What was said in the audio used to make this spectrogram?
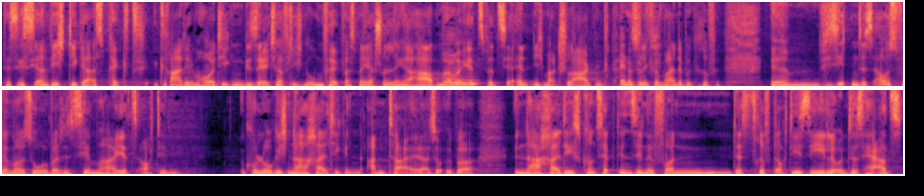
Das ist ja ein wichtiger Aspekt, gerade im heutigen gesellschaftlichen Umfeld, was wir ja schon länger haben, aber jetzt wird es ja endlich mal schlagen, also Mhm. Endlich. für meine Begriffe. Ähm, wie sieht denn das aus, wenn man so über das Thema jetzt auch den ökologisch nachhaltigen Anteil, also über ein nachhaltiges Konzept im Sinne von, das trifft auch die Seele und das Herz,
